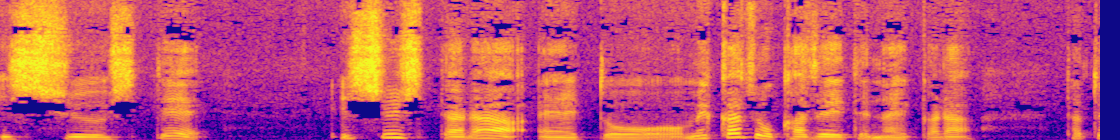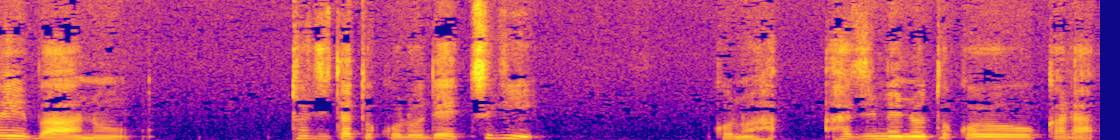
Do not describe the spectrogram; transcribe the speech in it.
1周して1周したら、えーと、目数を数えてないから例えばあの閉じたところで次この初めのところから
